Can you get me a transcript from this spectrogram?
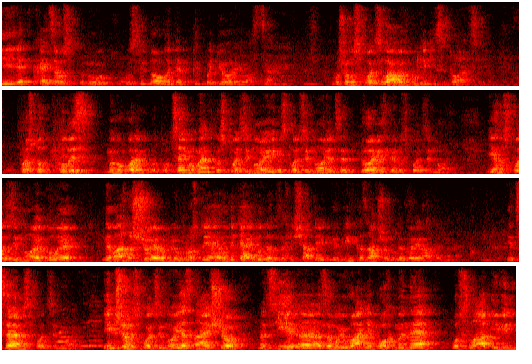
І хай це ну, усвідомлення підбадьорює вас це. Тому що Господь з вами в будь-якій ситуації. Просто колись ми говоримо, от оцей момент Господь зі мною і Господь зі мною це два різних Господь зі мною. Є Господь зі мною, коли не важно, що я роблю, просто я його дитя він буде захищати. І він- казав, що буде оберігати мене. І це Господь зі мною. Інший Господь зі мною, я знаю, що на ці е, завоювання Бог мене послав і Він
